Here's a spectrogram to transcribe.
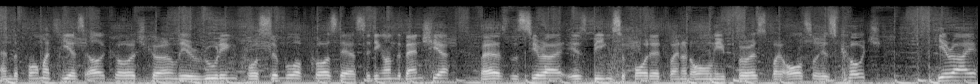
and the former TSL coach currently rooting for Symbol, of course. They are sitting on the bench here, whereas Losira is being supported by not only first, but also his coach, Hirai.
